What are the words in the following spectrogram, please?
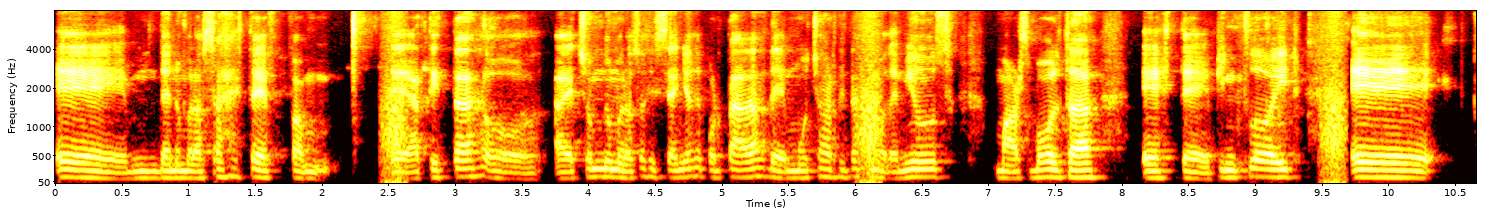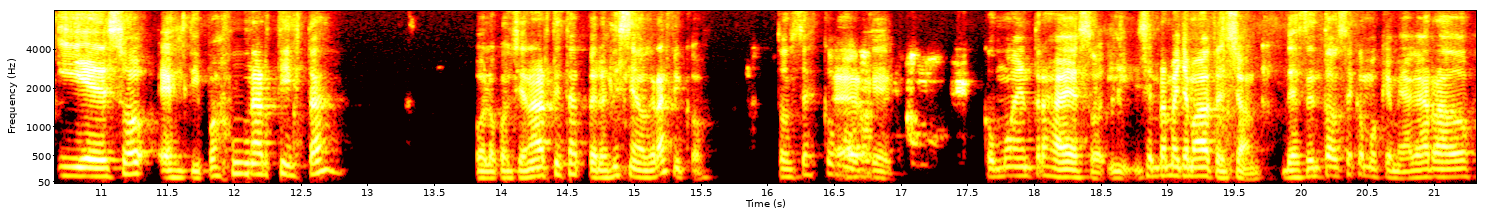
eh, de numerosas este, artistas o ha hecho numerosos diseños de portadas de muchos artistas como The Muse, Mars Volta, este, Pink Floyd. Y eso, el tipo es un artista, o lo consideran artista, pero es diseñador gráfico. Entonces, como que, ¿cómo entras a eso? Y siempre me ha llamado la atención. Desde entonces, como que me ha agarrado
